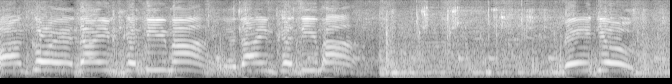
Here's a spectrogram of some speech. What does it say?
פרנקו, ידיים קדימה, ידיים קדימה. בדיוק.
